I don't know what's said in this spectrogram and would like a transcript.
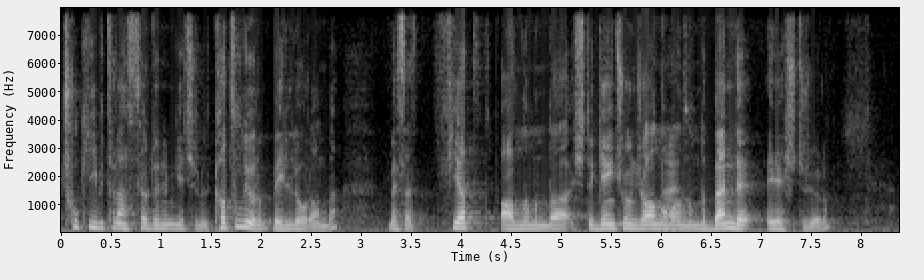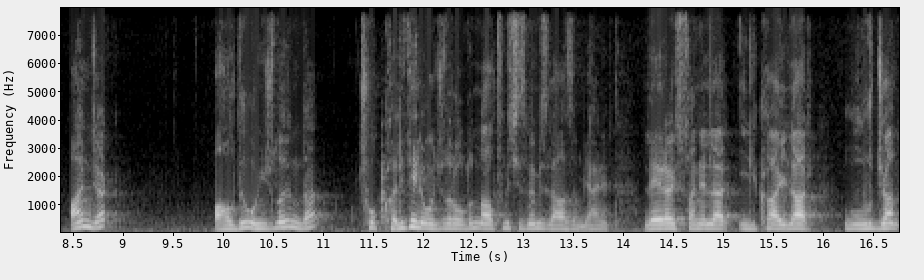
çok iyi bir transfer dönemi geçirmedi. Katılıyorum belli oranda. Mesela fiyat anlamında işte genç oyuncu almama Evet. anlamında ben de eleştiriyorum. Ancak aldığı oyuncuların da çok kaliteli oyuncular olduğunun altını çizmemiz lazım. Yani Leroy Sané'ler, İlkaylar, Uğurcan,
